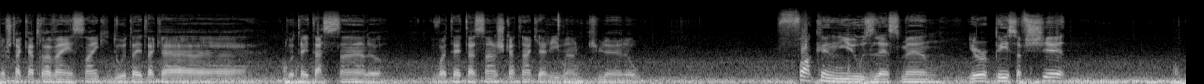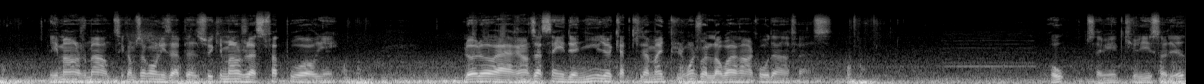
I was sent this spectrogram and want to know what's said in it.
je suis à 85, il doit être à, être à 100, là. Il va être à 100 jusqu'à temps qu'il arrive dans le cul d'un autre. Fucking useless, man. You're a piece of shit. Les mange-mardes, c'est comme ça qu'on les appelle. Ceux qui mangent l'asphalte pour rien. Là, là, à- rendu à Saint-Denis, là, 4 km plus loin, je vais l'avoir encore dans la face. Oh, ça vient de crier solide.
